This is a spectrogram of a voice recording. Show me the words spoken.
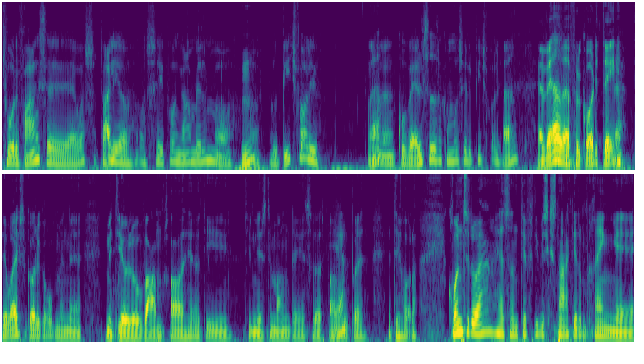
Tour de France øh, er jo også dejligt at, at se på en gang imellem, og, mm. og noget beachvolley. Ja. Øh, kunne være altid at komme ud til lidt beachvolley. Ja. Ja, vejret er i hvert fald godt i dag. Ja. Det var ikke så godt i går, men, øh, men de har jo varmegrader her de, de næste mange dage, så lad os bare ja. Håbe, at- det holder. Grunden til, at du er her, Hassan, det er, fordi vi skal snakke lidt omkring, øh,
